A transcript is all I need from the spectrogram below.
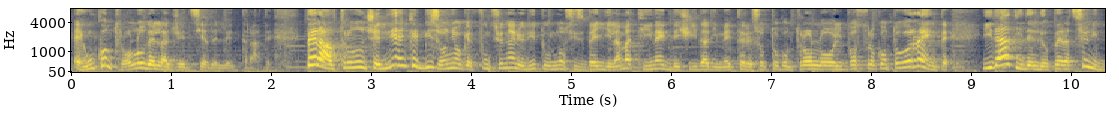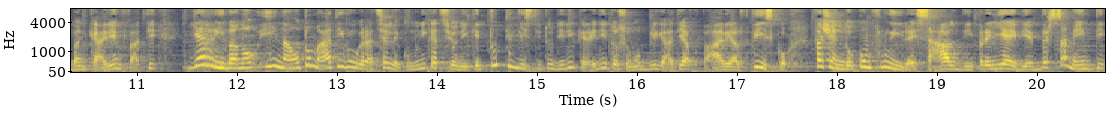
è un controllo dell'Agenzia delle Entrate. Peraltro non c'è neanche bisogno che il funzionario di turno si svegli la mattina e decida di mettere sotto controllo il vostro conto corrente. I dati delle operazioni bancarie infatti gli arrivano in automatico grazie alle comunicazioni che tutti gli istituti di credito sono obbligati a fare al fisco, facendo confluire saldi, prelievi e versamenti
